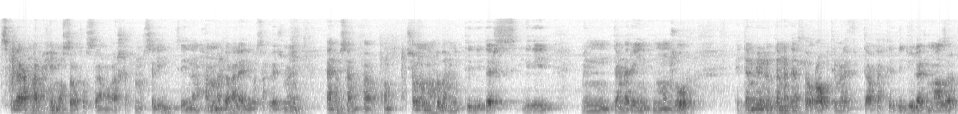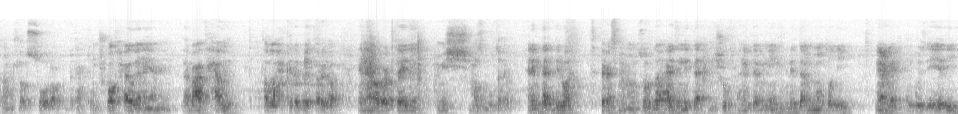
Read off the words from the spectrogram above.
بسم الله الرحمن الرحيم والصلاة والسلام على أشرف المرسلين سيدنا محمد وعلى آله وصحبه أجمعين. أهلا وسهلا بحضراتكم إن شاء الله النهاردة هنبتدي درس جديد من تمارين المنظور. التمرين اللي قدامنا ده هتلاقوا رابط الملف بتاعه تحت الفيديو لكن معذرة هتلاقوا الصورة بتاعته مش واضحة أوي. أنا يعني الأبعاد حاولت أطلعها كده بأي طريقة لأنها بالتالي مش مظبوطة أوي. هنبدأ دلوقتي رسم المنظور ده. عايزين نبدأ نشوف هنبدأ منين. هنبدأ من النقطة دي نعمل الجزئية دي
